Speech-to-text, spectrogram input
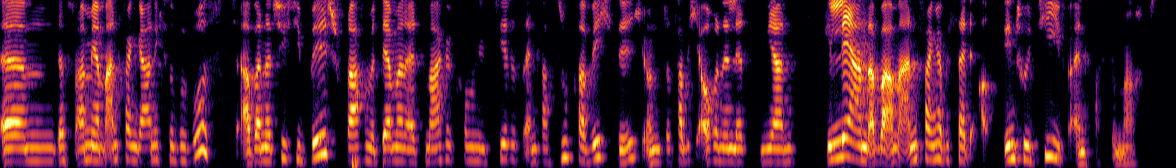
Ähm, das war mir am Anfang gar nicht so bewusst. Aber natürlich die Bildsprache, mit der man als Marke kommuniziert, ist einfach super wichtig. Und das habe ich auch in den letzten Jahren gelernt. Aber am Anfang habe ich es halt intuitiv einfach gemacht.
